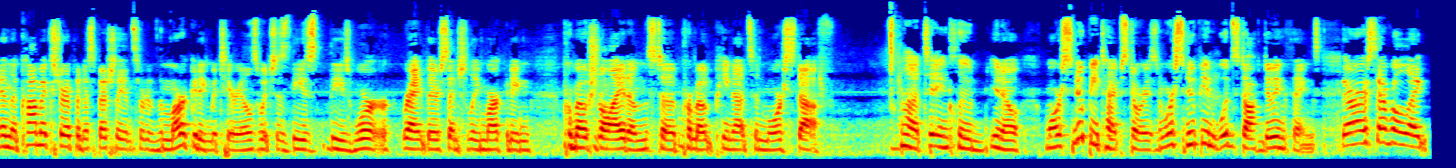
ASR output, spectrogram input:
in the comic strip and especially in sort of the marketing materials, which is these these were right. They're essentially marketing promotional items to promote Peanuts and more stuff. Uh, to include, you know, more Snoopy type stories and more Snoopy and Woodstock doing things. There are several like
